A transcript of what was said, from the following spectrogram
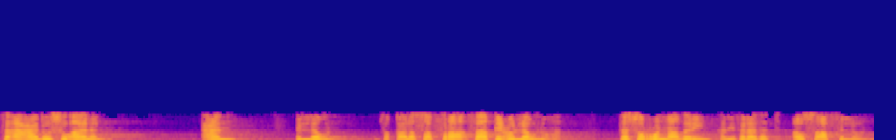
فأعادوا سؤالا عن اللون. فقال صفراء فاقع لونها. تسر الناظرين. هذه ثلاثة أوصاف في اللون.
